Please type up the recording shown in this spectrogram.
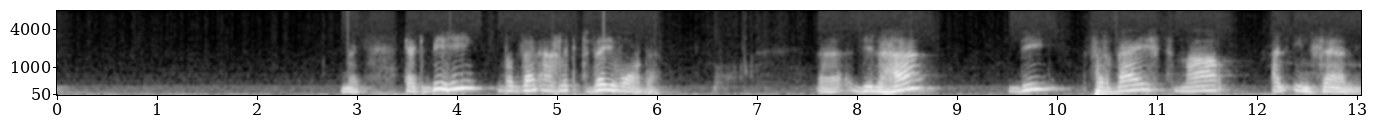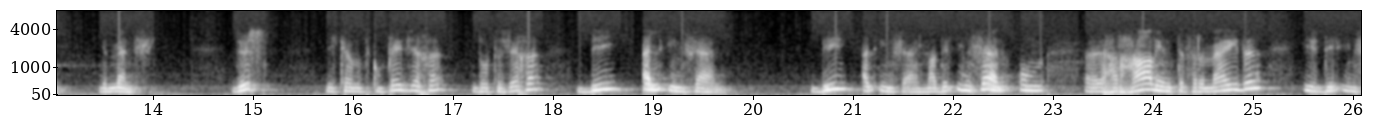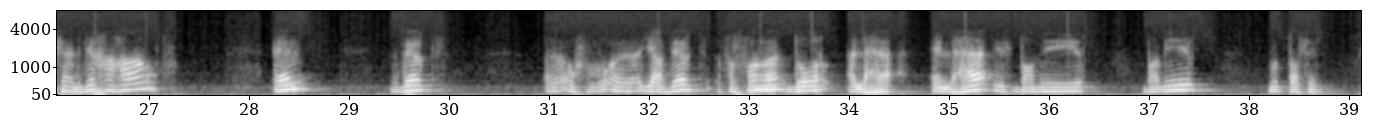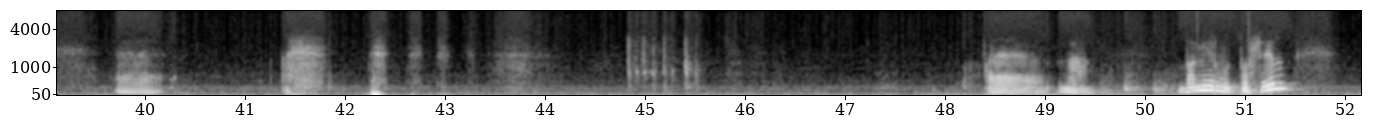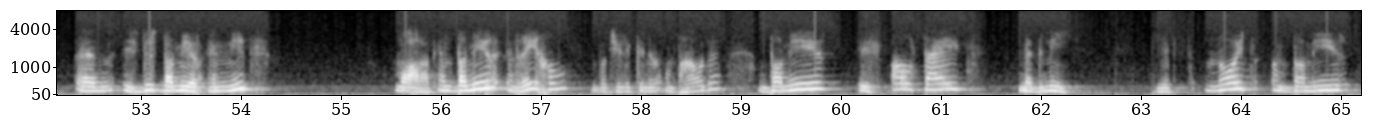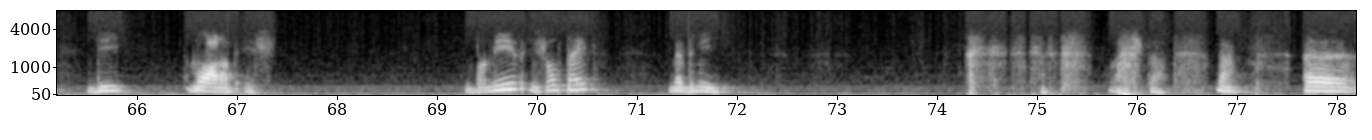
مات. كاك به ضد ذهن اخلك تفيفور ده ديلها die verwijst naar al-insani, de mens. Dus, je kan het compleet zeggen door te zeggen bi al-insan. Bi al-insan. Maar de insan, om uh, herhaling te vermijden, is de insan weggehaald en werd uh, of uh, ja, werd vervangen door al-ha. En ha is damir. Damir muttasil. Uh, damir muttasil en is dus damir en niet mu'arab. En damir, een regel, wat jullie kunnen onthouden, damir is altijd mabni. Je hebt nooit een damir die mu'arab is. Damir is altijd mabni. Waar staat? Nou, uh,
